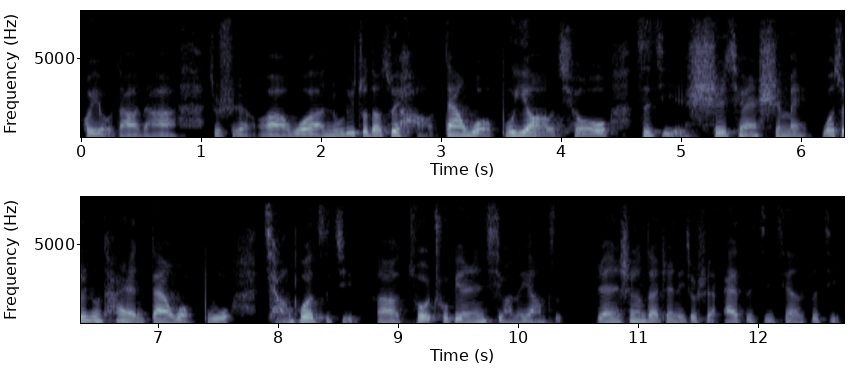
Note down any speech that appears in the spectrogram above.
会有到的啊，就是啊我努力做到最好，但我不要求自己十全十美，我尊重他人，但我不强迫自己啊做出别人喜欢的样子。人生的真理就是爱自己，接纳自己，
